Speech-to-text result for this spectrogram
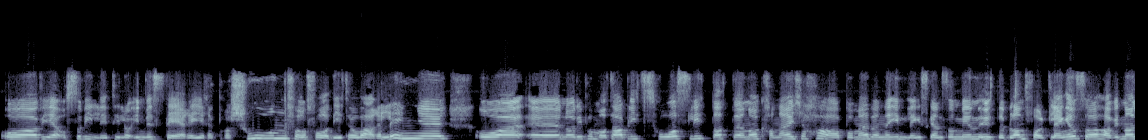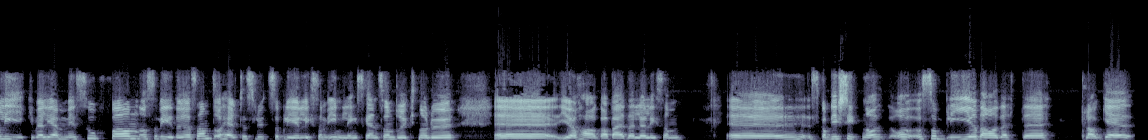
og vi er også villige til å investere i reparasjon for å få de til å vare lenger. Og eh, når de på en måte har blitt så slitt at eh, nå kan jeg ikke ha på meg denne yndlingsgenseren min ute blant folk lenger, så har vi den allikevel hjemme i sofaen osv. Og, så og helt til slutt så blir liksom yndlingsgenseren brukt når du gjør hagearbeid eller liksom eh, skal bli skitne. Og, så blir da dette plagget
